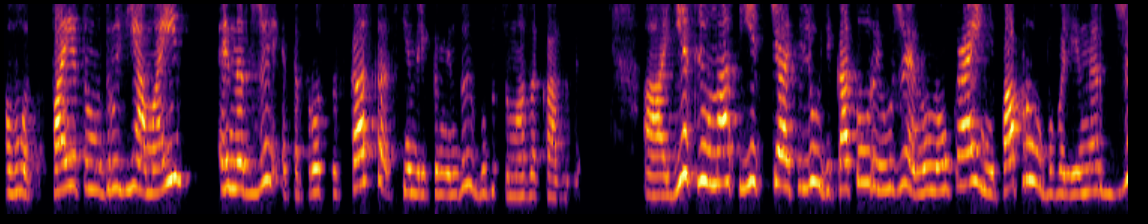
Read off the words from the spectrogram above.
Вот, поэтому, друзья мои, Energy – это просто сказка, всем рекомендую, буду сама заказывать. А, если у нас есть в чате люди, которые уже ну, на Украине попробовали Energy,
